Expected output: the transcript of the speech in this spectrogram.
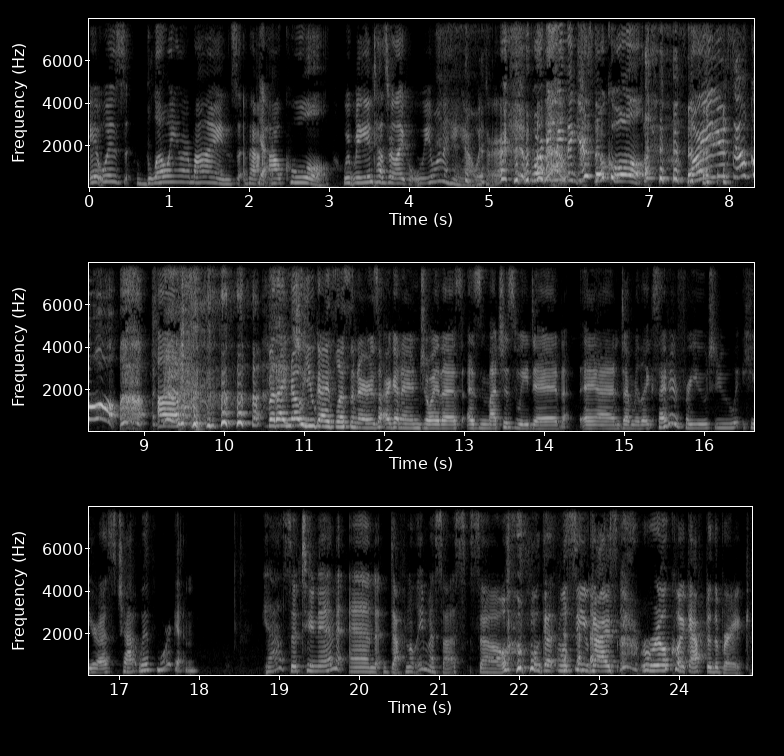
it was blowing our minds about Yeah. how cool. We, me and Tess are like, we want to hang out with her. Morgan, we think you're so cool. Morgan, you're so cool. Um, But I know you guys, listeners, are going to enjoy this as much as we did. And I'm really excited for you to hear us chat with Morgan. Yeah, so tune in and definitely miss us. So we'll get we'll see you guys real quick after the break.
